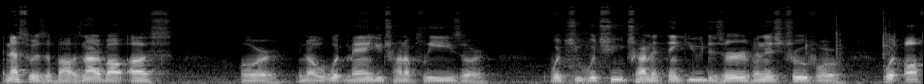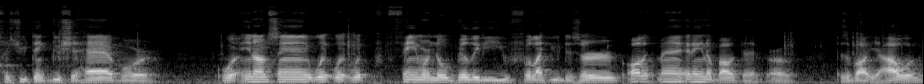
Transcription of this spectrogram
And that's what it's about. It's not about us. or you know what man you trying to please or what you what you trying to think you deserve in this truth or what office you think you should have or what you know what I'm saying? What what what fame or nobility you feel like you deserve? All it man it ain't about that bro. It's about Yahweh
